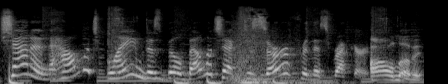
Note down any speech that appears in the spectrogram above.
Shannon, how much blame does Bill Belichick deserve for this record? All of it.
